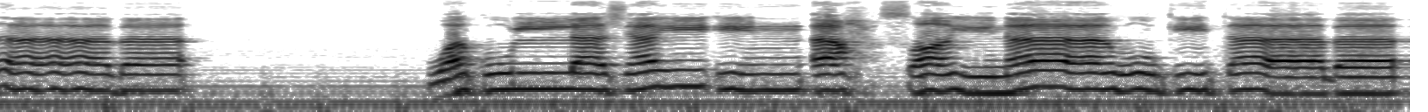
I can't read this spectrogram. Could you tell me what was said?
كذابا وكل شيء احصيناه كتابا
